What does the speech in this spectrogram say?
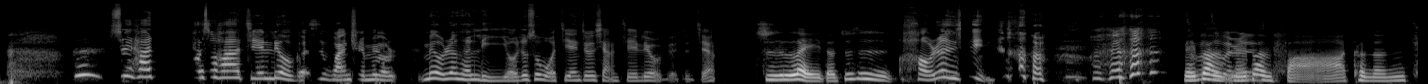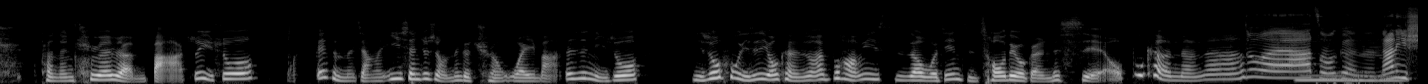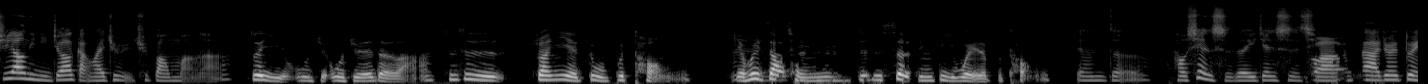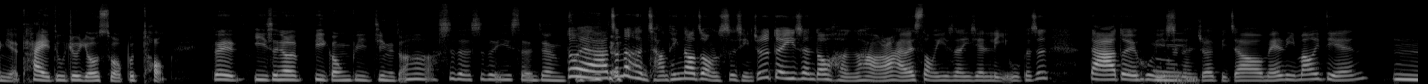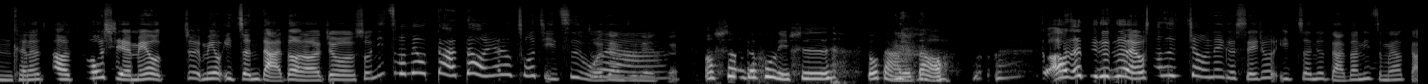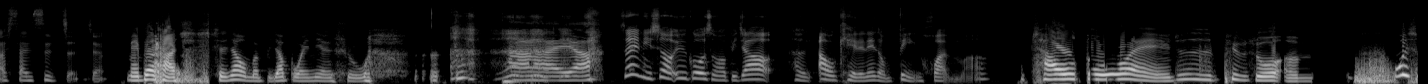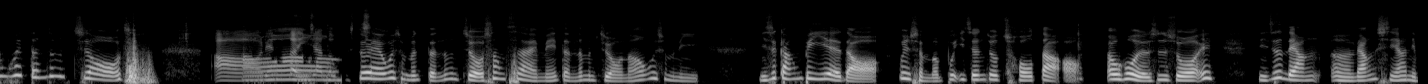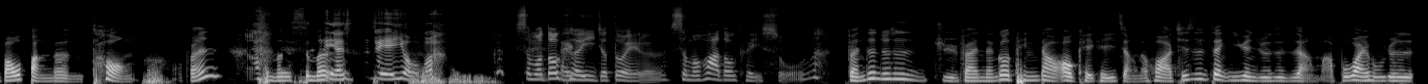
所以他他说他要接六个是完全没有没有任何理由，就说我今天就是想接六个，就这样之类的，就是好任性，没办没办法，可能缺可能缺人吧，所以说。该怎么讲呢？医生就是有那个权威嘛。但是你说，你说护理师有可能说，哎，不好意思哦，我今天只抽六个人的血哦，不可能啊。对啊，怎么可能？嗯、哪里需要你，你就要赶快去去帮忙啊。所以我觉我觉得啦，就是专业度不同，嗯、也会造成就是社经地位的不同。真的，好现实的一件事情。啊，大家就会对你的态度就有所不同。对，医生就毕恭毕敬的说啊，是的，是的，医生这样子。对啊，真的很常听到这种事情，就是对医生都很好，然后还会送医生一些礼物。可是大家对护理师可能就会比较没礼貌一点。嗯，可能啊，抽血没有就没有一针打到，然后就说你怎么没有打到？人家要戳几次我这样子那个。哦，上个护理师 都打得到。哦，对对对，我上次叫那个谁，就一针就打到，你怎么要打三四针这样？没办法，谁叫我们比较不会念书。哎呀，所以你是有遇过什么比较很 OK 的那种病患吗？超多哎、欸，就是譬如说，嗯，为什么会等这么久？啊、哦，连等一下都不行。对，为什么等那么久？上次还没等那么久，然后为什么你你是刚毕业的哦？为什么不一针就抽到？又或者是说，哎，你这凉，嗯、呃，量刑啊，你把我绑的很痛，反正什么 什么也这个也有吗？什么都可以就对了，什么话都可以说，反正就是举凡能够听到 OK 可以讲的话，其实，在医院就是这样嘛，不外乎就是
